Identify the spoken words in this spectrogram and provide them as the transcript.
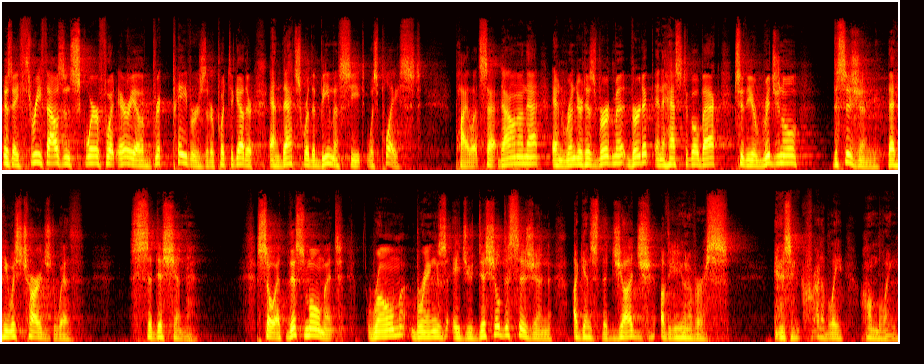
is a 3,000 square foot area of brick pavers that are put together, and that's where the Bema seat was placed. Pilate sat down on that and rendered his verdict, and it has to go back to the original decision that he was charged with sedition. So at this moment, Rome brings a judicial decision against the judge of the universe. And it's incredibly humbling.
